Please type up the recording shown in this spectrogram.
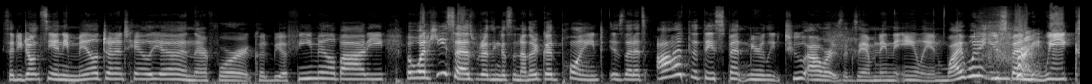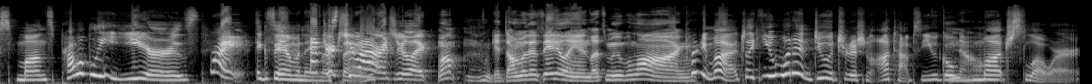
He said, you don't see any male genitalia, and therefore it could be a female body. But what he says, I think is another good point, is that it's odd that they spent merely two hours examining the alien. Why wouldn't you spend Right. weeks, months, probably years right. examining After two thing? hours, you're like, well, get done with this alien. Let's move along. Pretty much. Like, you wouldn't do a traditional autopsy. You would go No. much slower.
